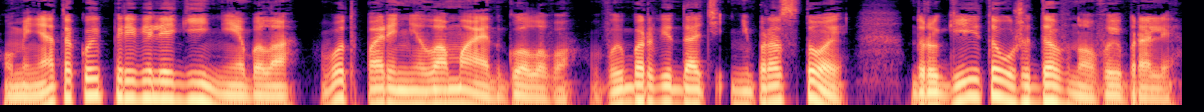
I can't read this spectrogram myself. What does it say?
У меня такой привилегии не было. Вот парень не ломает голову. Выбор, видать, непростой. Другие-то уже давно выбрали.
